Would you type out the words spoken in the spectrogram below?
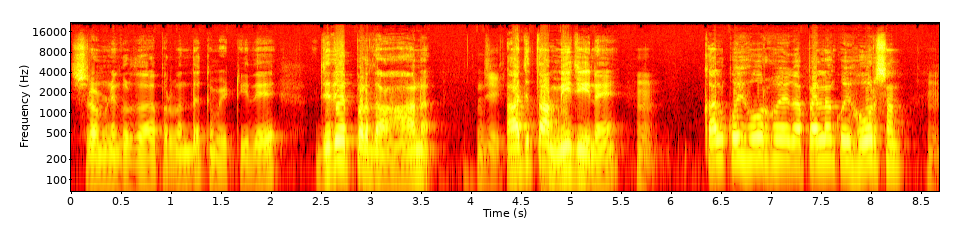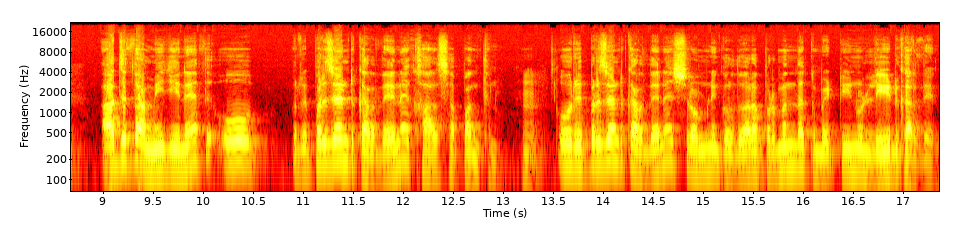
ਸ਼੍ਰੋਮਣੀ ਗੁਰਦੁਆਰਾ ਪ੍ਰਬੰਧਕ ਕਮੇਟੀ ਦੇ ਜਿਹਦੇ ਪ੍ਰਧਾਨ ਜੀ। ਅੱਜ ਧਾਮੀ ਜੀ ਨੇ। ਕੱਲ ਕੋਈ ਹੋਰ ਹੋਏਗਾ ਪਹਿਲਾਂ ਕੋਈ ਹੋਰ ਸਨ। ਅੱਜ ਧਾਮੀ ਜੀ ਨੇ ਤੇ ਉਹ ਰਿਪਰੈਜ਼ੈਂਟ ਕਰਦੇ ਨੇ ਖਾਲਸਾ ਪੰਥ ਨੂੰ। ਉਹ ਰਿਪਰੈਜ਼ੈਂਟ ਕਰਦੇ ਨੇ ਸ਼੍ਰੋਮਣੀ ਗੁਰਦੁਆਰਾ ਪ੍ਰਬੰਧਕ ਕਮੇਟੀ ਨੂੰ ਲੀਡ ਕਰਦੇ ਨੇ।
